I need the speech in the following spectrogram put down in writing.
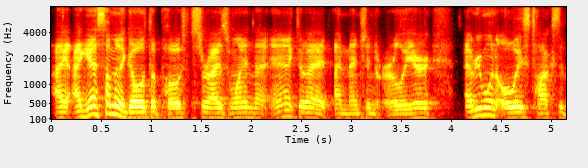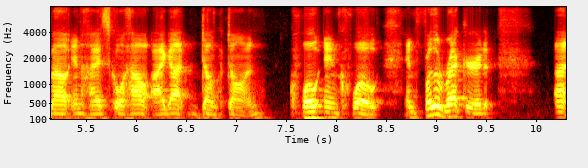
I, I, guess I'm going to go with the posterized one. In the anecdote I, I, mentioned earlier, everyone always talks about in high school how I got dunked on, quote unquote. And for the record, uh,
